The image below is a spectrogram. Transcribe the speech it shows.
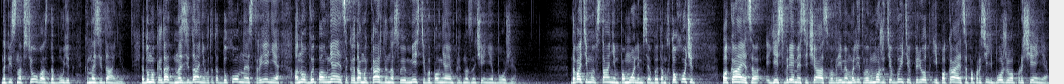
Написано, все у вас да будет к назиданию. Я думаю, когда назидание, вот это духовное строение, оно выполняется, когда мы каждый на своем месте выполняем предназначение Божье. Давайте мы встанем, помолимся об этом. Кто хочет покаяться, есть время сейчас, во время молитвы, вы можете выйти вперед и покаяться, попросить Божьего прощения.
